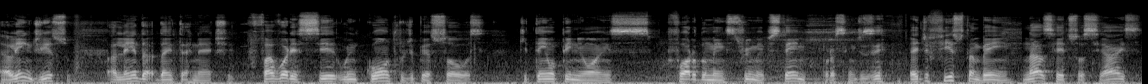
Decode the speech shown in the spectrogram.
Além disso, além da, da internet favorecer o encontro de pessoas que têm opiniões fora do mainstream epistêmico, por assim dizer, é difícil também nas redes sociais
